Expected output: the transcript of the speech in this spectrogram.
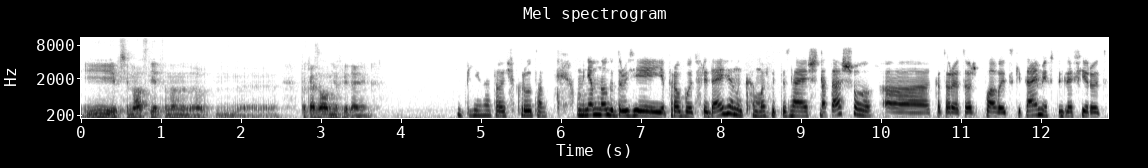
И в 17 лет она э, показала мне фридайвинг. Блин, это очень круто. У меня много друзей пробуют фридайвинг. Может быть, ты знаешь Наташу, а, которая тоже плавает с китами, фотографирует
